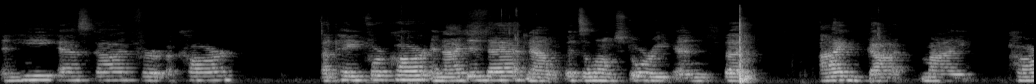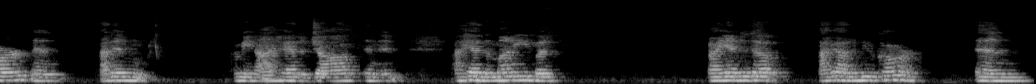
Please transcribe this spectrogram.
and he asked God for a car, a paid for car, and I did that. Now it's a long story, and but I got my car, and I didn't. I mean, I had a job, and then I had the money, but I ended up. I got a new car, and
